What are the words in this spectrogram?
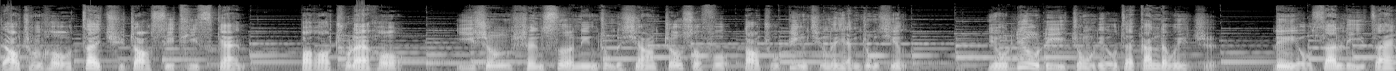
疗程后再去照 CT scan，报告出来后，医生神色凝重地向 Joseph 道出病情的严重性：有六粒肿瘤在肝的位置，另有三粒在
